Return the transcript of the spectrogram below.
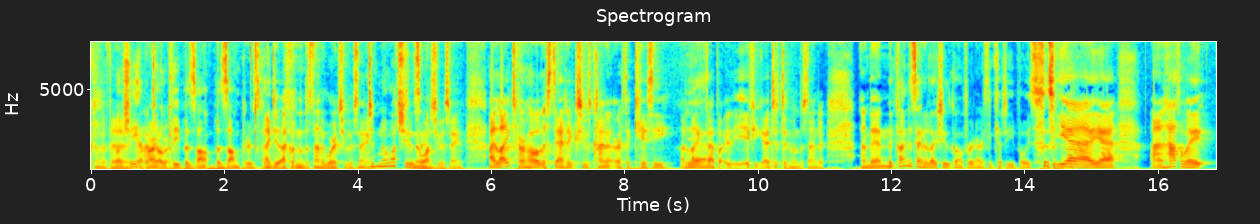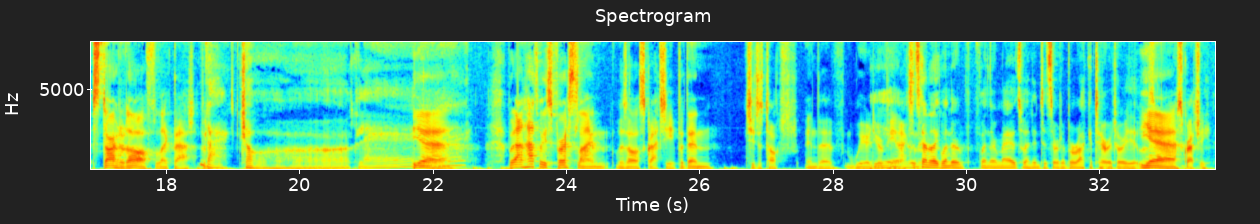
kind of the. well, she had a hardware. totally bazon- bazonkers. I did. I couldn't understand a word she was I saying. didn't know what she didn't was know saying. what she was saying. I liked her whole aesthetic. She was kind of Eartha Kitty. I liked Yeah. that, but if you, I just didn't understand her. And then It kind of sounded like she was going for an Earth and Kitty voices. yeah, yeah. And Hathaway started off like that. Black chocolate. yeah. But Anne Hathaway's first line was all scratchy, but then she just talked in the weird European Yeah, accent. It's kind of like when their when their mouths went into sort of Baraka territory. It was Yeah. scratchy.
